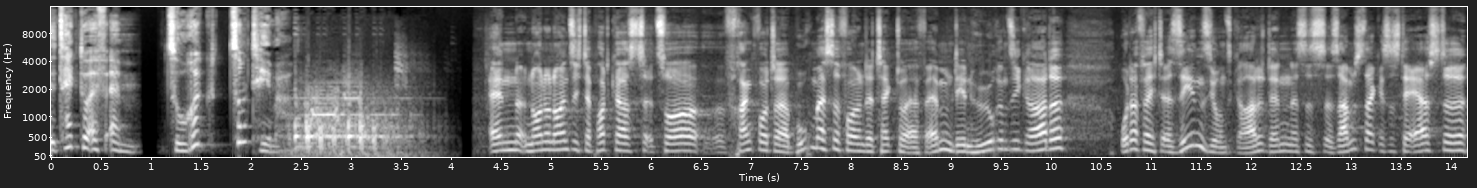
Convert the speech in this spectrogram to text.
Detektor FM. Zurück zum Thema. N99, der Podcast zur Frankfurter Buchmesse von Detektor FM, den hören Sie gerade. Oder vielleicht sehen Sie uns gerade, denn es ist Samstag, es ist der erste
